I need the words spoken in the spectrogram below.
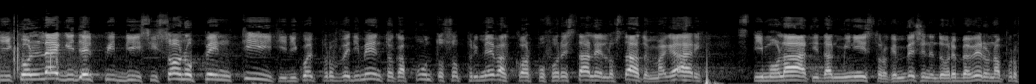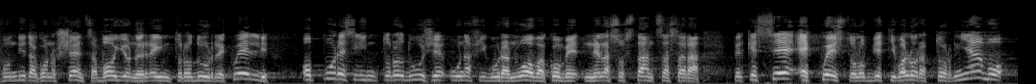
i colleghi del PD si sono pentiti di quel provvedimento che appunto sopprimeva il corpo forestale dello Stato e magari stimolati dal Ministro che invece ne dovrebbe avere un'approfondita conoscenza vogliono reintrodurre quelli oppure si introduce una figura nuova come nella sostanza sarà? Perché se è questo l'obiettivo allora torniamo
